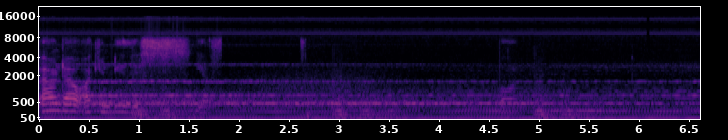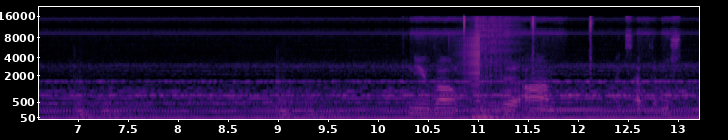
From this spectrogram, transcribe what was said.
Found out I can do this. Yes. But Can you vote to um accept the mission?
